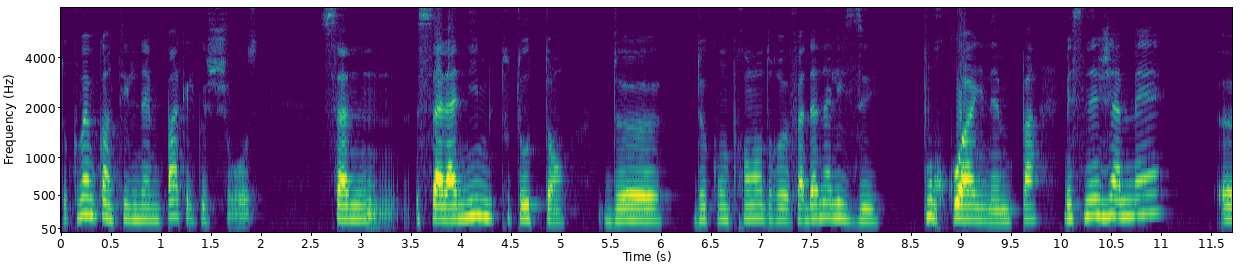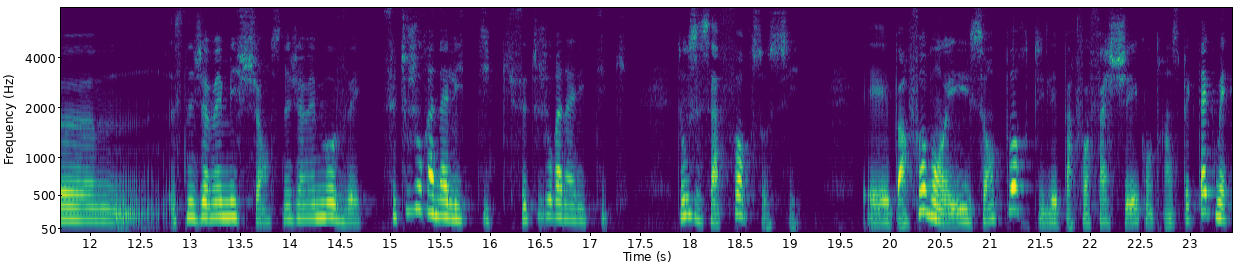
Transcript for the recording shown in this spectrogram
Donc même quand il n'aime pas quelque chose, ça, ça l'anime tout autant de, de comprendre, enfin d'analyser pourquoi il n'aime pas. Mais ce n'est jamais euh, ce n'est jamais méchant, ce n'est jamais mauvais. C'est toujours analytique, c'est toujours analytique. Donc c'est sa force aussi. Et parfois, bon, il s'emporte, il est parfois fâché contre un spectacle, mais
